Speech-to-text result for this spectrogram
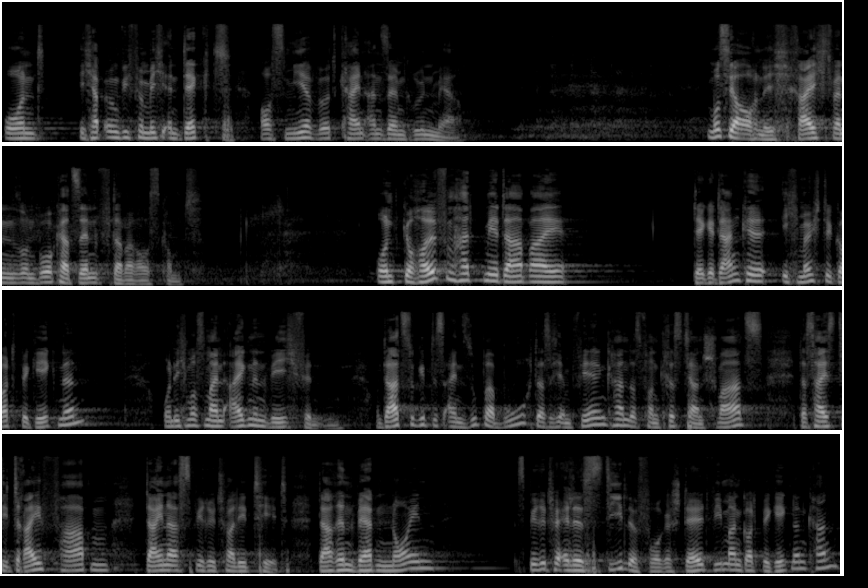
Und ich habe irgendwie für mich entdeckt, aus mir wird kein Anselm Grün mehr. Muss ja auch nicht. Reicht, wenn so ein Burkhard Senf dabei rauskommt. Und geholfen hat mir dabei der Gedanke, ich möchte Gott begegnen und ich muss meinen eigenen Weg finden. Und dazu gibt es ein super Buch, das ich empfehlen kann, das von Christian Schwarz. Das heißt Die drei Farben deiner Spiritualität. Darin werden neun spirituelle Stile vorgestellt, wie man Gott begegnen kann.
